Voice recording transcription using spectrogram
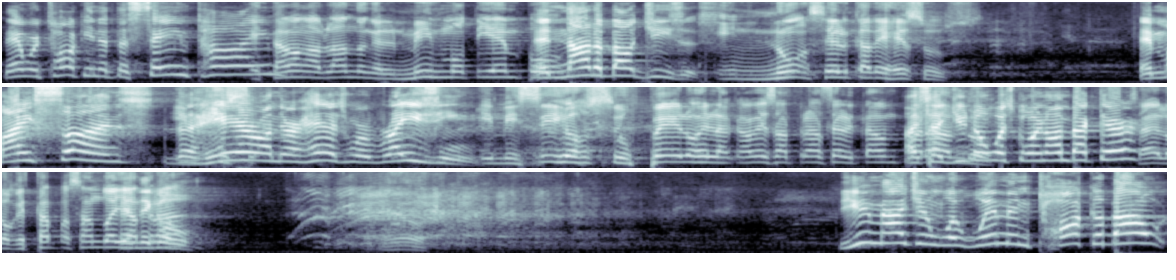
They were talking at the same time Estaban hablando en el mismo tiempo and not about Jesus. y no acerca de Jesús. And my sons, the Y mis- hair on their heads were raising. Y mis hijos, sus pelos en la cabeza atrás se le estaban I parando. said, You know what's going on back there? ¿Sabes lo que está pasando allá And they atrás? go, Do you imagine what women talk about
